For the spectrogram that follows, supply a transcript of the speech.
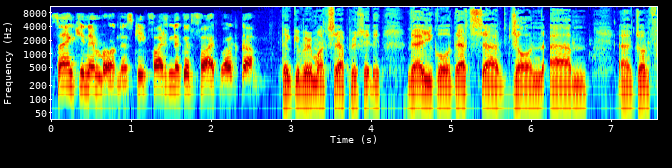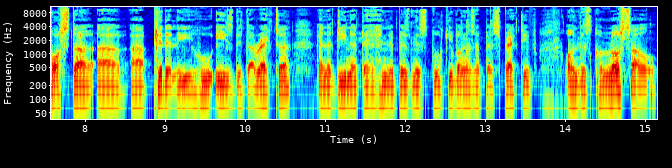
Thank you, Nimrod. Let's keep fighting the good fight. Well done. Thank you very much, sir. I appreciate it. There you go. That's uh, John um, uh, John Foster uh, uh, who is the director and the dean at the Henley Business School, giving us a perspective on this colossal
